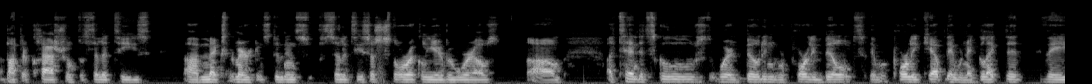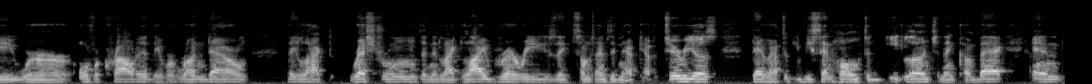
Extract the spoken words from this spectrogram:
about their classroom facilities. Uh, Mexican American students' facilities historically everywhere else um, attended schools where buildings were poorly built, they were poorly kept, they were neglected, they were overcrowded, they were run down. They lacked restrooms and they lacked libraries. They sometimes didn't have cafeterias. They would have to be sent home to eat lunch and then come back. And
